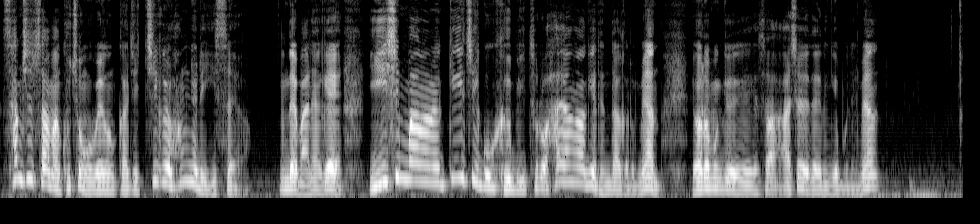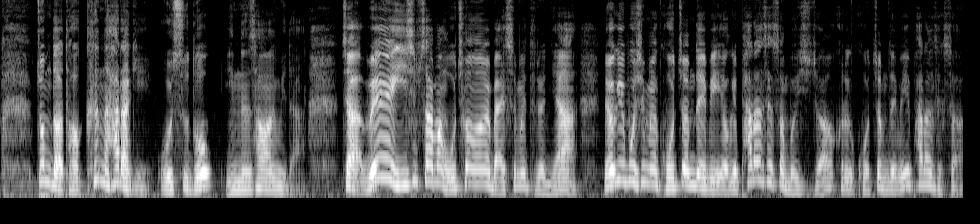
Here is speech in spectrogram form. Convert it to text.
34만 9,500원까지 찍을 확률이 있어요. 근데 만약에 20만 원을 깨지고 그 밑으로 하향하게 된다 그러면 여러분께서 아셔야 되는 게 뭐냐면 좀 더 더 큰 하락이 올 수도 있는 상황입니다. 자, 왜 24만 5천 원을 말씀을 드렸냐? 여기 보시면 고점 대비 여기 파란색 선 보이시죠? 그리고 고점 대비 파란색 선.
